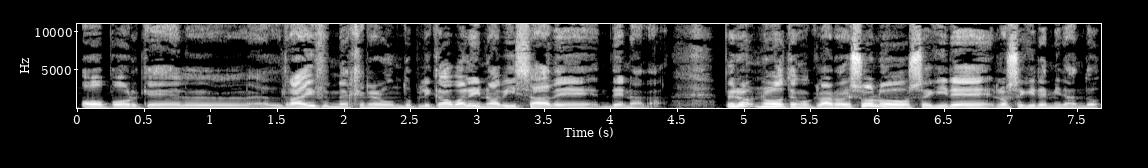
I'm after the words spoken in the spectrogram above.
o porque el, drive me generó un duplicado, ¿vale? Y no avisa de, nada. Pero no lo tengo claro, eso lo seguiré, lo seguiré mirando.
